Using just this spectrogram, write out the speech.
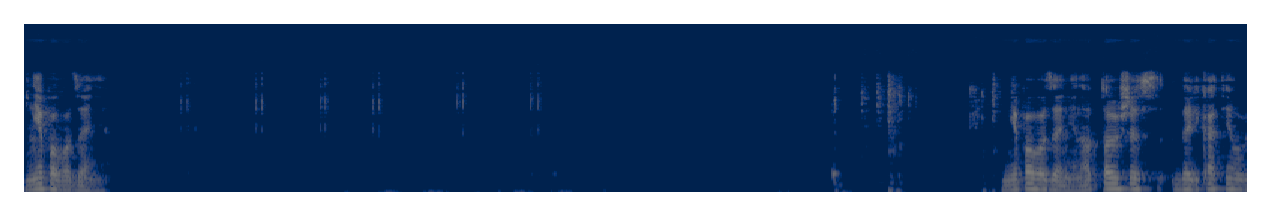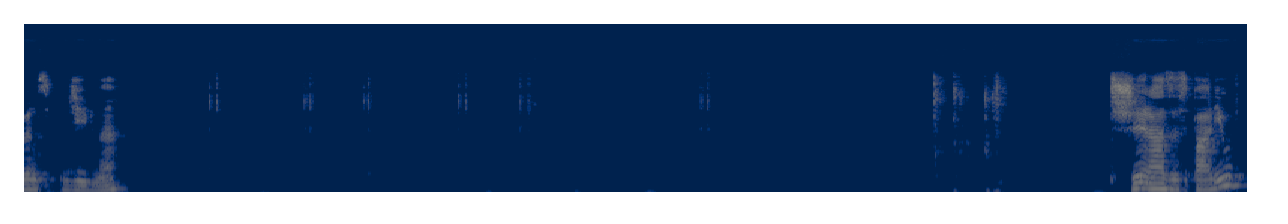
Niepowodzenie. Niepowodzenie. No to już jest delikatnie mówiąc dziwne. Trzy razy spalił?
